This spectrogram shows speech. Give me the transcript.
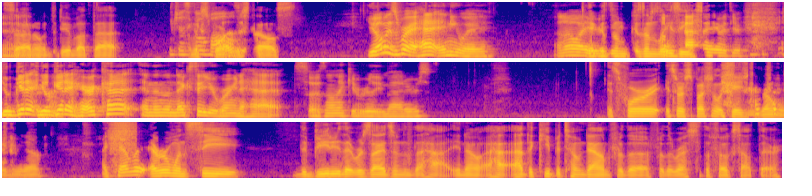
So I don't know what to do about that. Just I'm go exploring bald. styles. You always wear a hat anyway. I don't know why Yeah, because I'm because I'm so lazy. fascinated with your. You'll get it. You'll get a haircut, and then the next day you're wearing a hat. So it's not like it really matters. It's for it's for special occasions only. You know, I can't let everyone see the beauty that resides under the hat. You know, I, ha- I had to keep it toned down for the for the rest of the folks out there.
